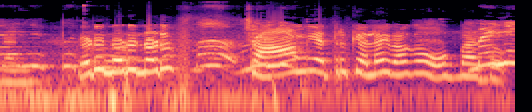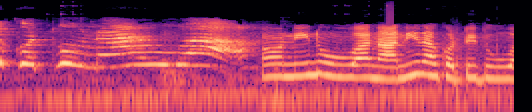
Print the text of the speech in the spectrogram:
ನನ್- ನೋಡು ನೋಡು ನೋಡು. ಚಾಮಿ ಹತ್ರಕ್ಕೆಲ್ಲ ಇವಾಗ ಹೋಗ್ಬಾರ್ದು. ನೀನು ಹೂವ ನಾನೀನ ಕೊಟ್ಟಿದ್ದು ಹೂವ?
